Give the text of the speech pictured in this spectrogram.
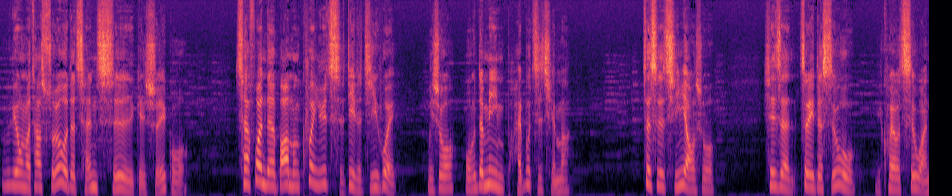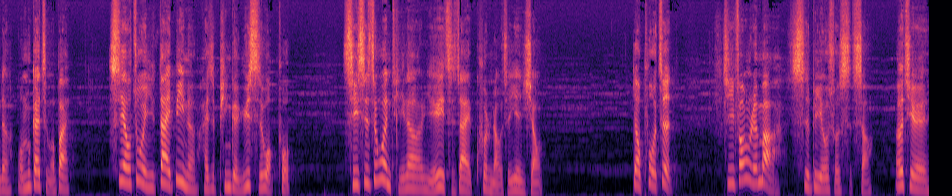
用了他所有的城池给随国，才换得把我们困于此地的机会。你说我们的命还不值钱吗？”这时秦瑶说：“先生，这里的食物也快要吃完了，我们该怎么办？”是要坐以待毙呢，还是拼个鱼死网破？其实这问题呢，也一直在困扰着燕萧。要破阵，己方人马势必有所死伤，而且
